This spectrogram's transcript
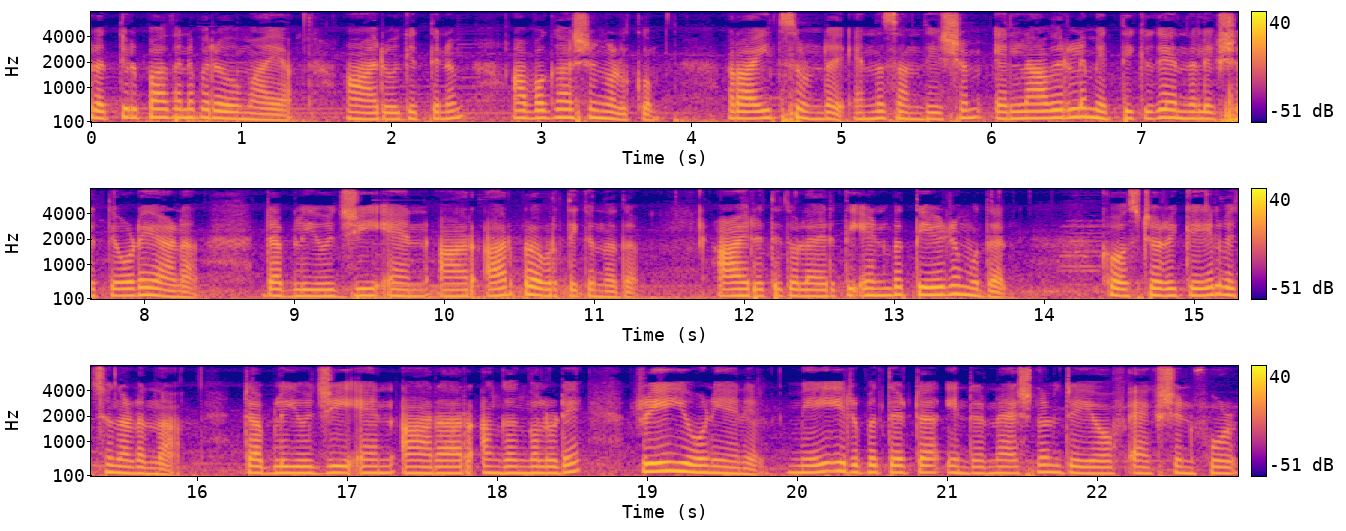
പ്രത്യുൽപാദനപരവുമായ ആരോഗ്യത്തിനും അവകാശങ്ങൾക്കും റൈറ്റ്സ് ഉണ്ട് എന്ന സന്ദേശം എല്ലാവരിലും എത്തിക്കുക എന്ന ലക്ഷ്യത്തോടെയാണ് W G N R R പ്രവർത്തിക്കുന്നത്. ആയിരത്തി തൊള്ളായിരത്തി എൺപത്തിയേഴ് മുതൽ കോസ്റ്ററിക്കയിൽ വെച്ച് നടന്ന W G N R R അംഗങ്ങളുടെ റീയൂണിയനിൽ മെയ് ഇരുപത്തെട്ട് international day of action for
